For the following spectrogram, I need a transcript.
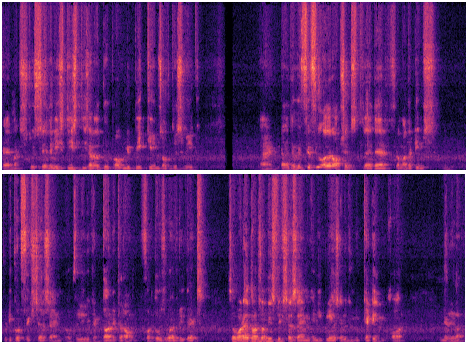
fair much to say the least. These these are the two probably big games of this week, and uh, there be a few other options there from other teams. Pretty good fixtures, and hopefully we can turn it around for those who have regrets. So, what are your thoughts on these fixtures and any players you're looking to get in or in your radar?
